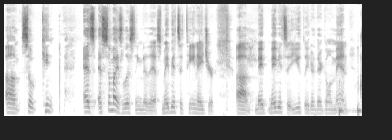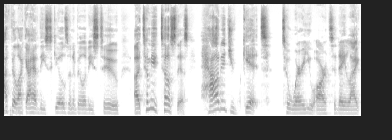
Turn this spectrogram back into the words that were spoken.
Um, so can as as somebody's listening to this, maybe it's a teenager, um, maybe maybe it's a youth leader. They're going, man, I feel like I have these skills and abilities too. Uh, tell me, tell us this. How did you get to where you are today? Like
